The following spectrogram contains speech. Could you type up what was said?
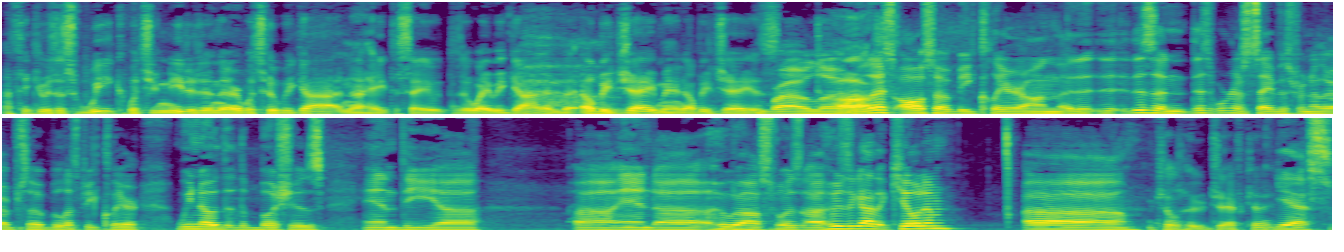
I think he was just weak. What you needed in there was who we got, and I hate to say the way we got him, but LBJ, man, LBJ is Bro, look. tough. Let's also be clear on the. th- th- This is a, this. We're gonna save this for another episode, but let's be clear. We know that the Bushes and the uh, uh, and uh, who else was uh, who's the guy that killed him? Uh, killed who? JFK. yes,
